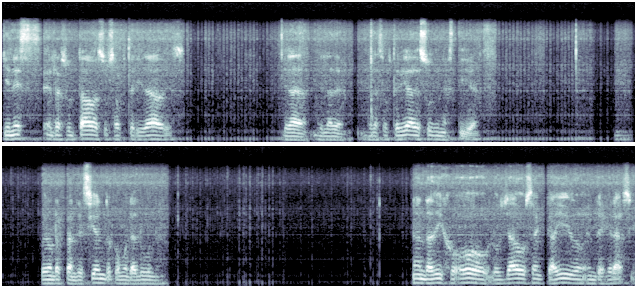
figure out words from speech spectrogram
quien es el resultado de sus austeridades, de, la, de, la, de las austeridades de su dinastía. Fueron resplandeciendo como la luna. Nanda dijo, oh, los yadus han caído en desgracia.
